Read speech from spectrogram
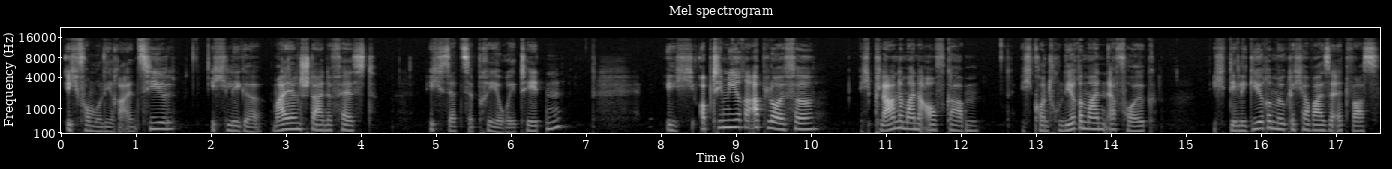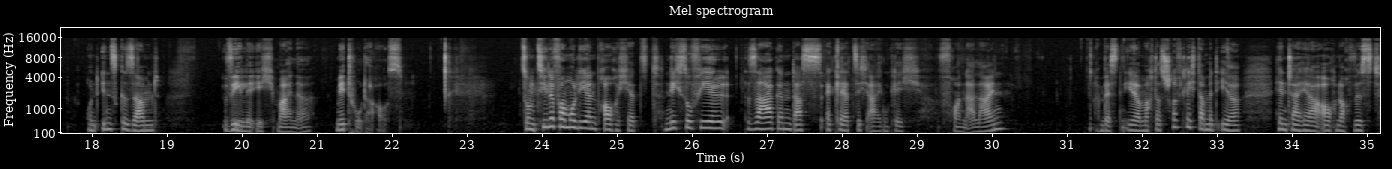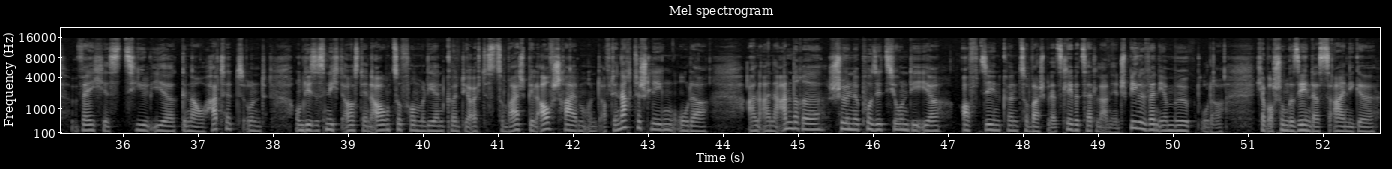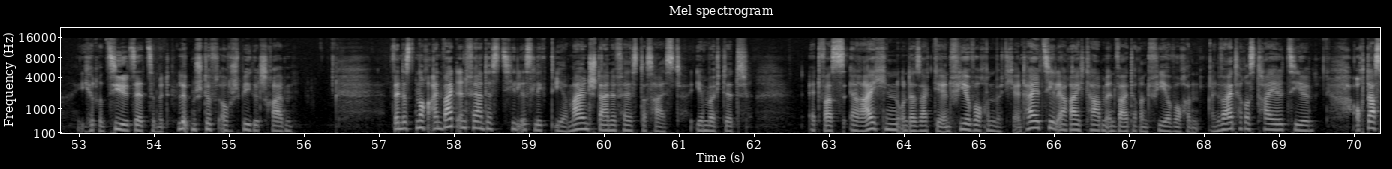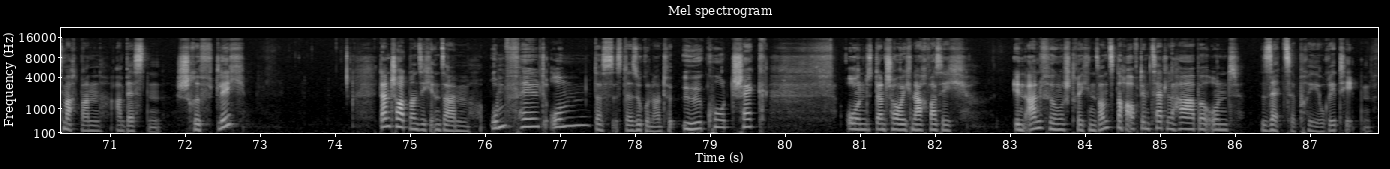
ich formuliere ein Ziel, ich lege Meilensteine fest, ich setze Prioritäten, ich optimiere Abläufe, ich plane meine Aufgaben, ich kontrolliere meinen Erfolg, ich delegiere möglicherweise etwas. Und insgesamt wähle ich meine Methode aus. Zum Ziele formulieren brauche ich jetzt nicht so viel sagen, das erklärt sich eigentlich von allein. Am besten ihr macht das schriftlich, damit ihr hinterher auch noch wisst, welches Ziel ihr genau hattet. Und um dieses nicht aus den Augen zu formulieren, könnt ihr euch das zum Beispiel aufschreiben und auf den Nachttisch legen oder an eine andere schöne Position, die ihr oft sehen könnt, zum Beispiel als Klebezettel an den Spiegel, wenn ihr mögt. Oder ich habe auch schon gesehen, dass einige ihre Zielsätze mit Lippenstift auf Spiegel schreiben. Wenn es noch ein weit entferntes Ziel ist, legt ihr Meilensteine fest. Das heißt, ihr möchtet etwas erreichen und da sagt ihr, in vier Wochen möchte ich ein Teilziel erreicht haben, in weiteren vier Wochen ein weiteres Teilziel. Auch das macht man am besten schriftlich. Dann schaut man sich in seinem Umfeld um. Das ist der sogenannte Öko-Check. Und dann schaue ich nach, was ich in Anführungsstrichen sonst noch auf dem Zettel habe und setze Prioritäten.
